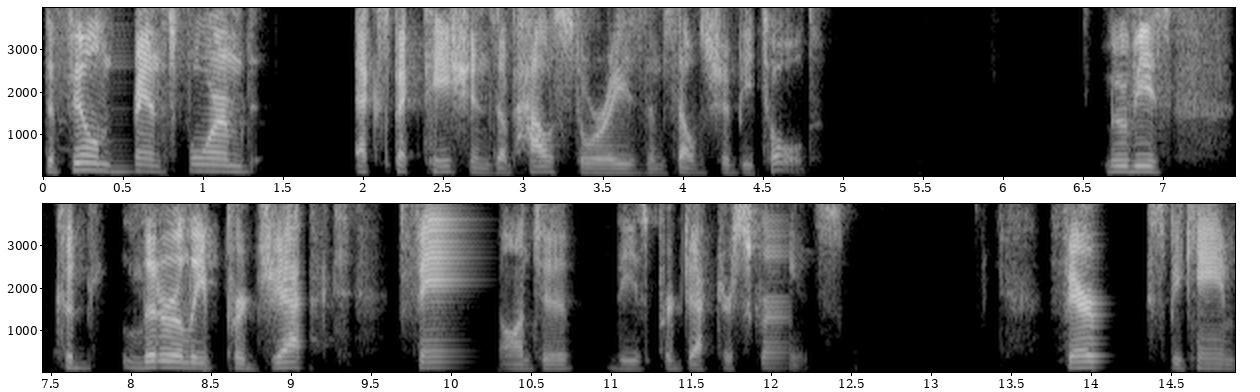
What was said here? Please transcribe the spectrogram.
The film transformed expectations of how stories themselves should be told. Movies could literally project fame onto these projector screens. Fairbanks became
